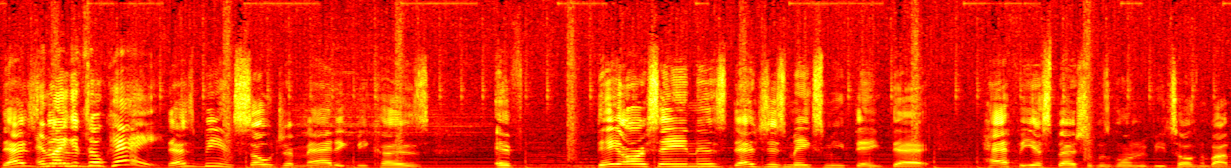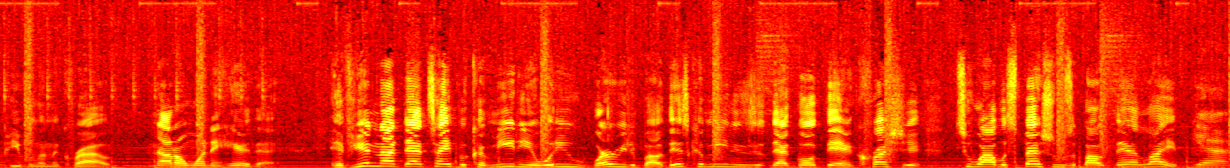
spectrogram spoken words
That's and like it's okay. That's being so dramatic because if they are saying this, that just makes me think that half of your special was going to be talking about people in the crowd, and I don't want to hear that. If you're not that type of comedian, what are you worried about? There's comedians that go up there and crush it. Two hour specials about their life. Yeah.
